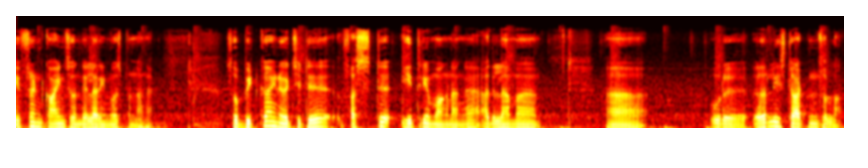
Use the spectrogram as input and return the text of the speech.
டிஃப்ரெண்ட் காயின்ஸ் வந்து எல்லோரும் இன்வெஸ்ட் பண்ணாங்க. ஸோ பிட்காயினை வச்சுட்டு ஃபஸ்ட்டு ஈத்திரியம் வாங்கினாங்க. அது இல்லாமல் ஒரு ஏர்லி ஸ்டார்ட்னு சொல்லலாம்.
